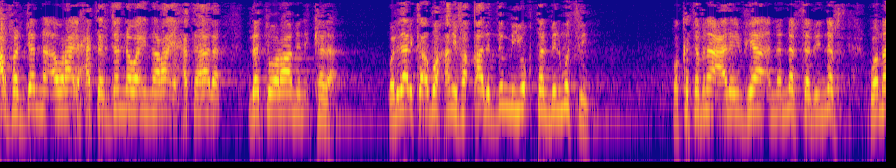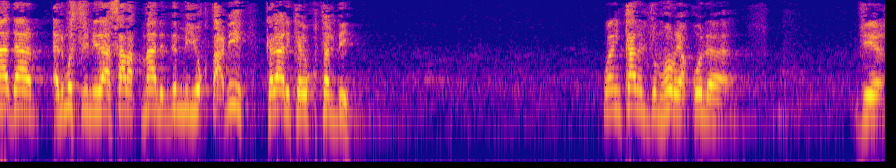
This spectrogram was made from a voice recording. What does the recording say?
عرف الجنة أو رائحة الجنة وإن رائحتها لترى من كذا. ولذلك أبو حنيفة قال الذمي يقتل بالمسلم. وكتبنا عليهم فيها أن النفس بالنفس وما دام المسلم إذا سرق مال الذمي يقطع به كذلك يقتل به. وإن كان الجمهور يقول في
